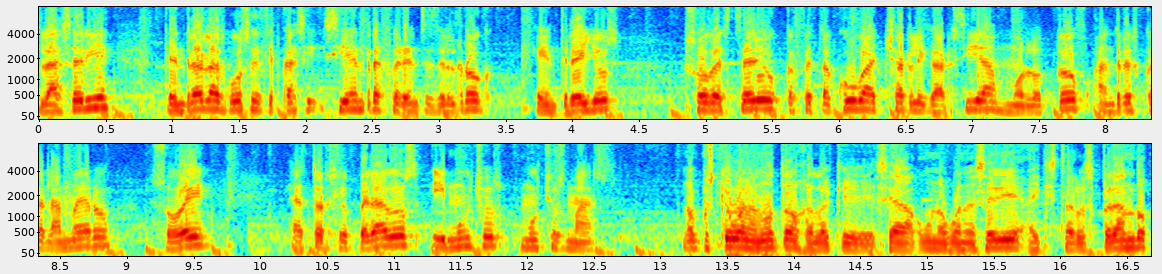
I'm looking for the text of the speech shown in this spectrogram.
La serie tendrá las voces de casi 100 referentes del rock, entre ellos Soda Stereo, Café Tacuba, Charlie García, Molotov, Andrés Calamero, Zoé, Atorciopelados y muchos, muchos más. No, pues qué buena nota, ojalá que sea una buena serie, hay que estarlo esperando.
